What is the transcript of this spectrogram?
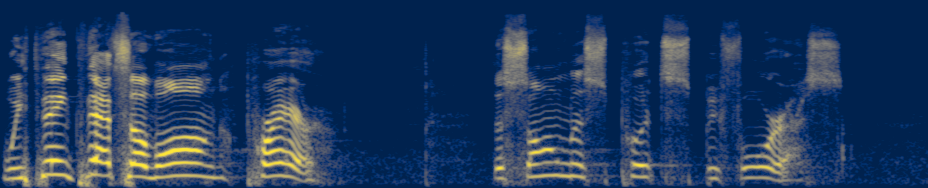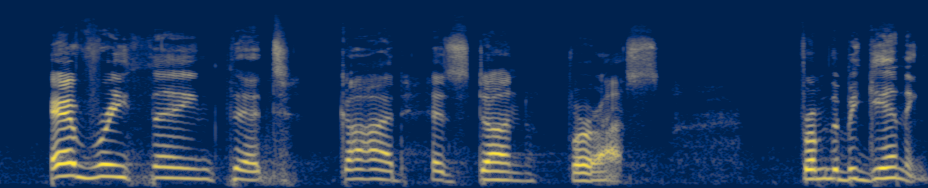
we think that's a long prayer. The psalmist puts before us everything that God has done for us from the beginning.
